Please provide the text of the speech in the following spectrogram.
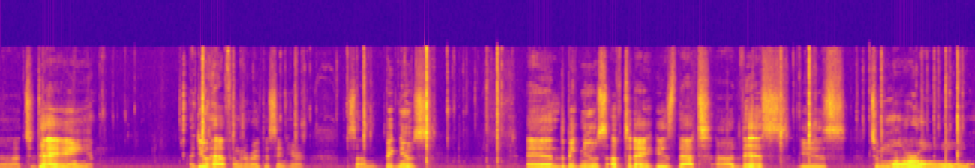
uh, today, I do have, I'm going to write this in here, some big news. And the big news of today is that uh, this is tomorrow.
